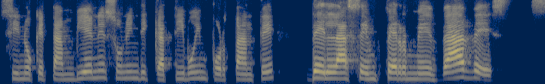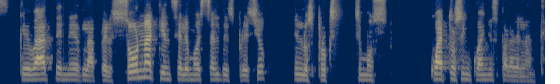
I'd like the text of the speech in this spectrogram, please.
sino que también es un indicativo importante de las enfermedades que va a tener la persona a quien se le muestra el desprecio en los próximos cuatro o cinco años para adelante.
